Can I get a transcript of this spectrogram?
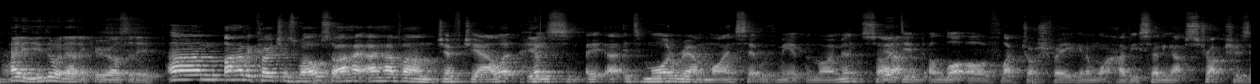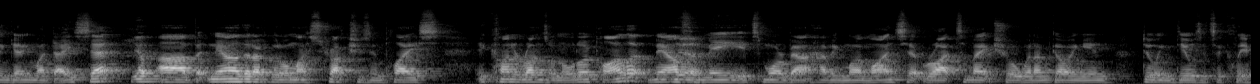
No. How do you do it out of curiosity? Um, I have a coach as well, so I, ha- I have um, Jeff Jowett. Yep. He's uh, it's more around mindset with me at the moment. So Yeah. I did a lot of like Josh Phegan and what have you, setting up structures and getting my day set. Yep. Uh, but now that I've got all my structures in place, it kind of runs on autopilot. Now Yeah. for me, it's more about having my mindset right to make sure when I'm going in doing deals, it's a clear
